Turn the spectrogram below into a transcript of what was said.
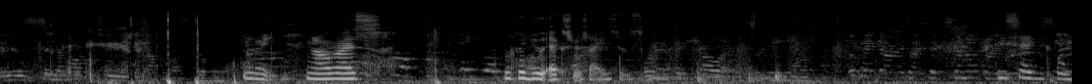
and then send them off to the hospital. Right now, guys, we could do exercises. We're going to take Charlotte and Serena. Okay, guys, I fixed them up. Are He said go.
